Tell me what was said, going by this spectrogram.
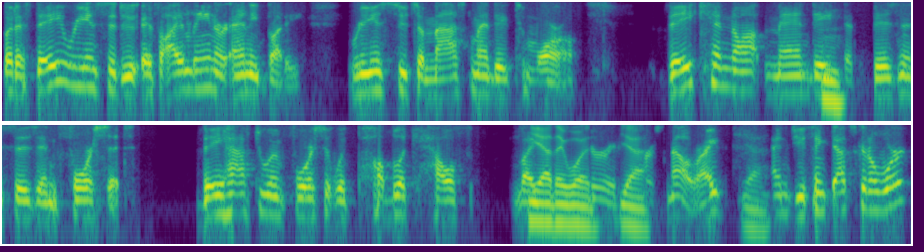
but if they reinstitute, if Eileen or anybody reinstitutes a mask mandate tomorrow, they cannot mandate mm. that businesses enforce it. They have to enforce it with public health, like yeah, they would, yeah, personnel, right? Yeah. And do you think that's going to work?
